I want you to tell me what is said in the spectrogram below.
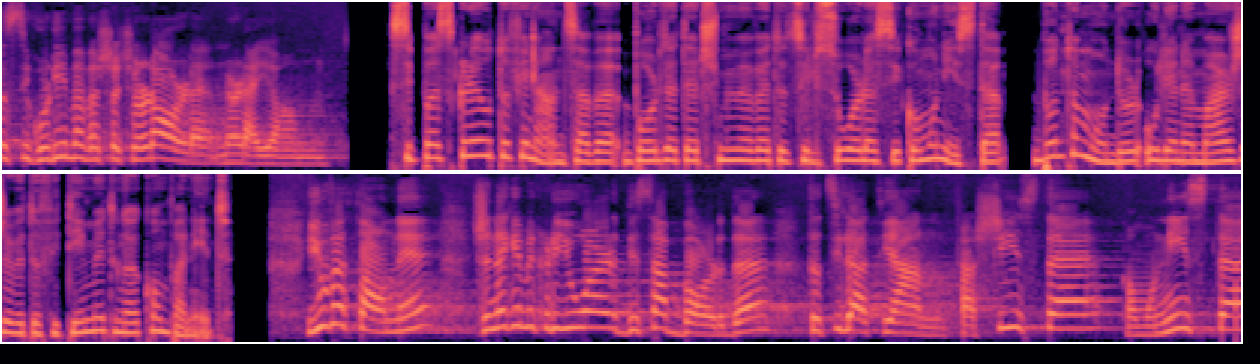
të sigurimeve shoqërore në rajon. Sipas kreut të financave, bordet e çmimeve të cilësuara si komuniste, bënë të mundur uljen e marzheve të fitimit nga kompanitë. Juve thoni që ne kemi krijuar disa borde të cilat janë fashiste, komuniste,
